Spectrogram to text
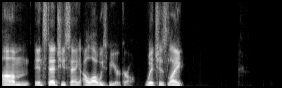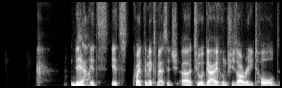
um instead she's saying i'll always be your girl which is like it- Yeah. it's it's quite the mixed message uh to a guy whom she's already told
